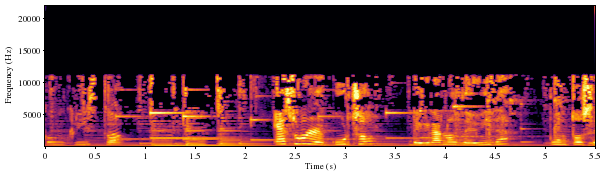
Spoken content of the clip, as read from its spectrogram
con Cristo es un recurso de granosdevida.cl.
